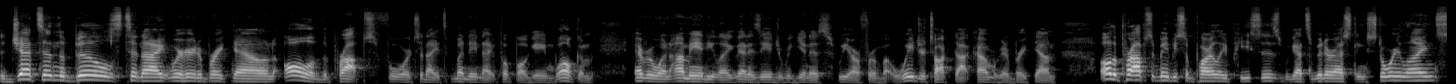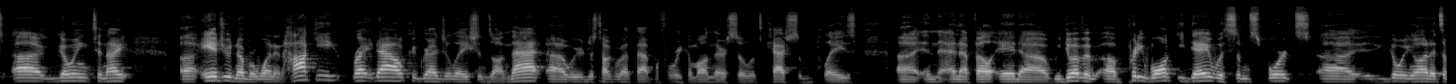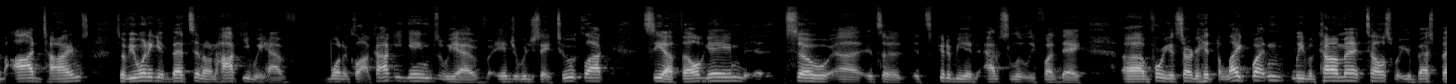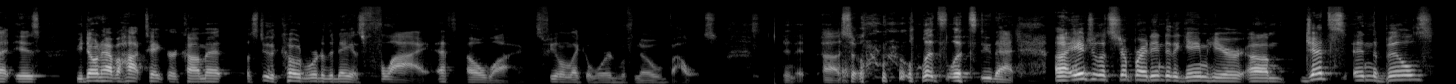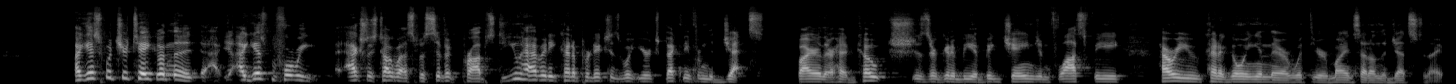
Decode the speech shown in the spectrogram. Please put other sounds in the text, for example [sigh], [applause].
The Jets and the Bills tonight. We're here to break down all of the props for tonight's Monday night football game. Welcome, everyone. I'm Andy Lang. That is Andrew McInnis. We are from wagertalk.com. We're going to break down all the props and maybe some parlay pieces. We got some interesting storylines uh, going tonight. Uh, Andrew, number one in hockey right now. Congratulations on that. Uh, we were just talking about that before we come on there. So let's catch some plays uh, in the NFL. And uh, we do have a, a, pretty wonky day with some sports uh, going on at some odd times. So if you want to get bets in on hockey, we have one o'clock hockey games. We have Andrew. Would you say two o'clock CFL game? So uh, it's a it's going to be an absolutely fun day. Uh, before we get started, hit the like button, leave a comment, tell us what your best bet is. If you don't have a hot take or a comment, let's do the code word of the day is fly F L Y. It's feeling like a word with no vowels in it. Uh, so [laughs] let's let's do that. Uh, Andrew, let's jump right into the game here. Um, Jets and the Bills. I guess what's your take on the? I guess before we actually talk about specific props, do you have any kind of predictions what you're expecting from the Jets? Fire their head coach. Is there going to be a big change in philosophy? How are you kind of going in there with your mindset on the Jets tonight?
